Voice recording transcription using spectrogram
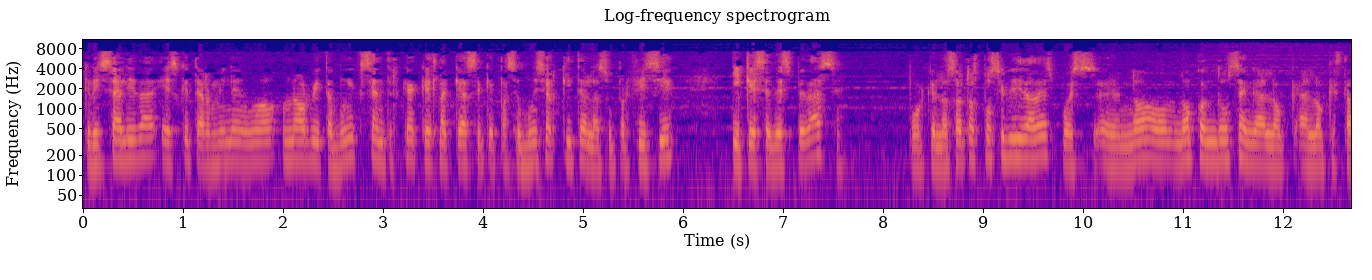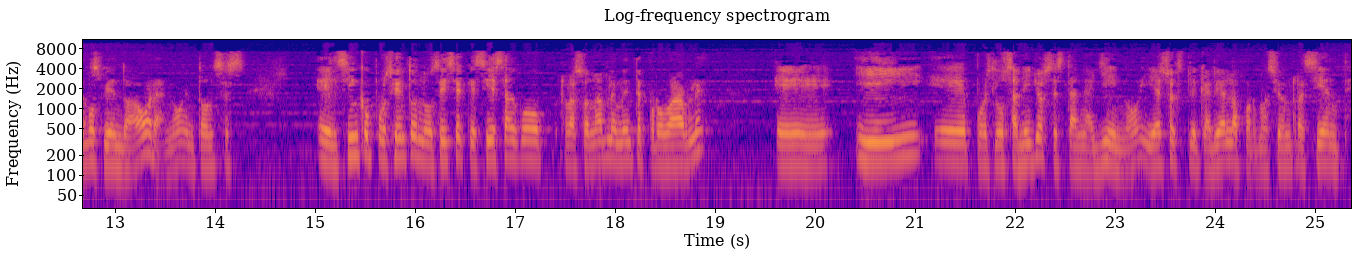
Crisálida es que termina en una, órbita muy excéntrica, que es la que hace que pase muy cerquita de la superficie y que se despedace porque las otras posibilidades pues eh, no, no conducen a lo, a lo que estamos viendo ahora, ¿no? Entonces, el 5% nos dice que sí es algo razonablemente probable eh, y eh, pues los anillos están allí, ¿no? Y eso explicaría la formación reciente.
